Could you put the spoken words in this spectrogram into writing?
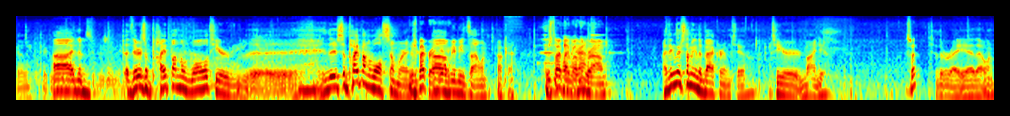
Ellie, take a Uh, and there's the, there's a pipe on the wall to your. Uh, there's a pipe on the wall somewhere. In There's a pipe right Oh, here. maybe it's that one. Okay. There's a pipe on the ground. I think there's something in the back room too. To your behind you. This way? To the right, yeah, that one.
